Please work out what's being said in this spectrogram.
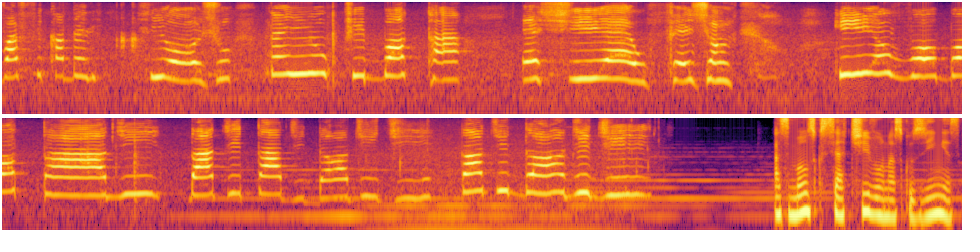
vai ficar delicioso. Tenho que botar esse é o feijão que eu vou botar de da de da de da de de da de da de de. As mãos que se ativam nas cozinhas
